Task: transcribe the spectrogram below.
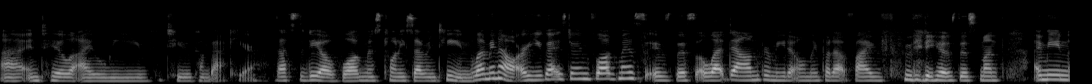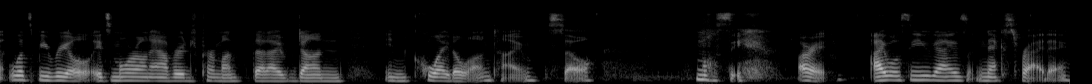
uh, until I leave to come back here. That's the deal, Vlogmas 2017. Let me know, are you guys doing Vlogmas? Is this a letdown for me to only put out five videos this month? I mean, let's be real, it's more on average per month that I've done in quite a long time, so we'll see. All right, I will see you guys next Friday.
